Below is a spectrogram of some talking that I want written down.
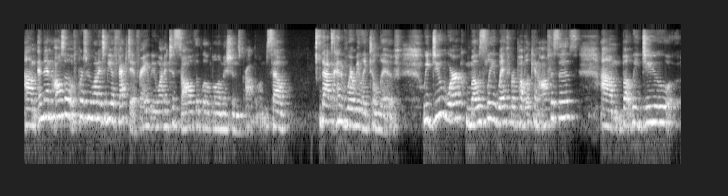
Um, and then also, of course, we want it to be effective, right? We want it to solve the global emissions problem. So that's kind of where we like to live. We do work mostly with Republican offices, um, but we do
